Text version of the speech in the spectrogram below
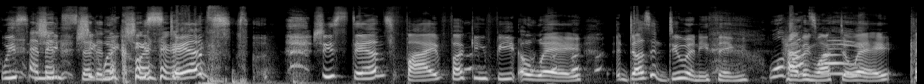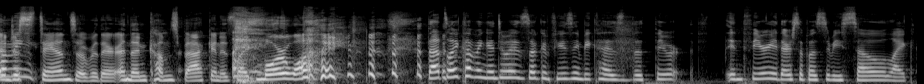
We And she, then stood she, in the wait, she stands. She stands five fucking feet away. Doesn't do anything. Well, having walked away and just stands over there and then comes back and is like more wine. That's why coming into it is so confusing because the theor- in theory they're supposed to be so like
